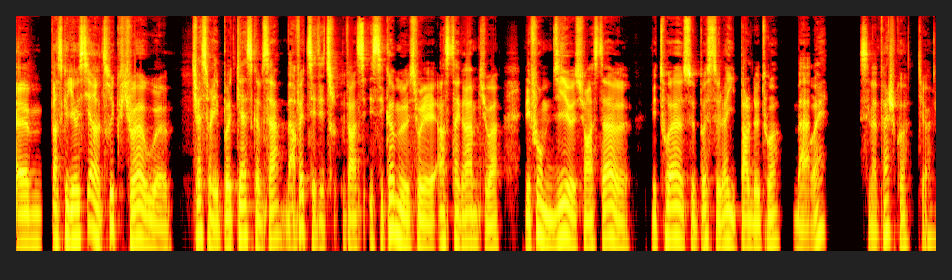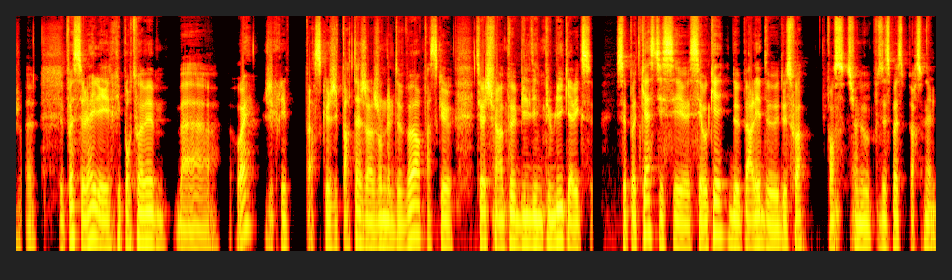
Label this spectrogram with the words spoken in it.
Euh, parce qu'il y a aussi un truc, tu vois, où euh, tu vois sur les podcasts comme ça, bah en fait c'est des trucs. Enfin, c'est comme euh, sur les Instagram, tu vois. Des fois, on me dit euh, sur Insta, mais toi, ce post-là, il parle de toi? Bah ouais, c'est ma page, quoi. Tu vois, ce post-là, il est écrit pour toi-même. Bah ouais, j'écris parce que j'ai partagé un journal de bord, parce que tu vois, je fais un peu building public avec ce, podcast et c'est c'est ok de parler de, de soi. Je pense sur nos espaces personnels.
